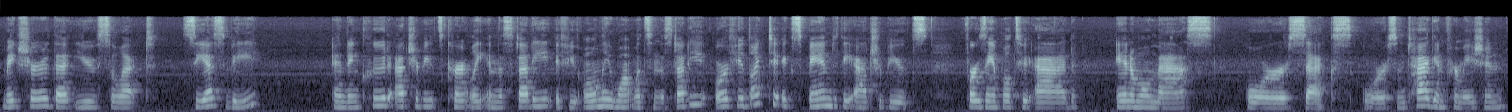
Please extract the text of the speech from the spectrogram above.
Make sure that you select CSV and include attributes currently in the study if you only want what's in the study, or if you'd like to expand the attributes, for example, to add animal mass or sex or some tag information,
